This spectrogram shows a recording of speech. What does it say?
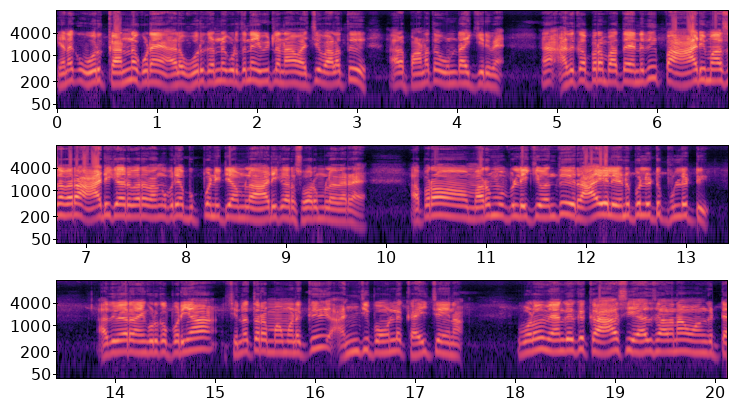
எனக்கு ஒரு கண்ணை கூட அதில் ஒரு கண்ணை கொடுத்தோன்னா வீட்டில் நான் வச்சு வளர்த்து அதில் பணத்தை உண்டாக்கிடுவேன் அதுக்கப்புறம் பார்த்தா என்னது? இப்போ ஆடி மாதம் வேறு ஆடிக்கார் வேறு வாங்க போறியா? புக் பண்ணிட்டியாம்ல ஆடிக்கார ஷோரூமில் வேறு. அப்புறம் மரும பிள்ளைக்கு வந்து ராயல் எனுப்புல்லட்டு புல்லட்டு. அது வேறு வாங்கி கொடுக்க போறியா? சின்னத்துற மாமனுக்கு அஞ்சு பவுனில் கை செய்யணும் இவ்வளவும் வாங்கறதுக்கு காசு ஏது சாதனம் வாங்கிட்ட?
